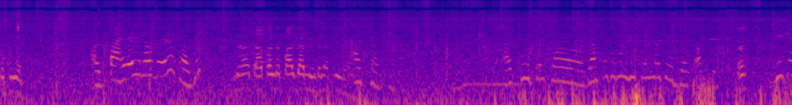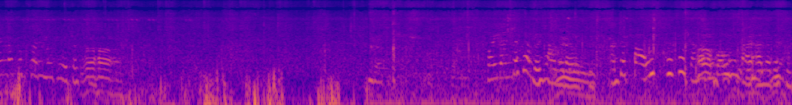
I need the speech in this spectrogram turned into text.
कोथिंबीर. आज पायऱ्या यायला वेळ आहे अजून? ना दहा पंधरा पाच दहा मिनिटं लागतील अच्छा अच्छा। आज अं, जास्त करून विकेंडलाच येत जात विकेंडला खूप सारे लोक येत असतील हा हा हा। आहे ह्या गडावरती आणि त्यात पाऊस खूप होता ना भरपूर आल्यापासून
